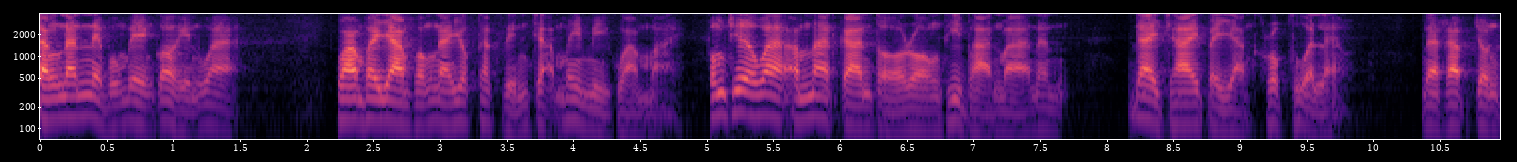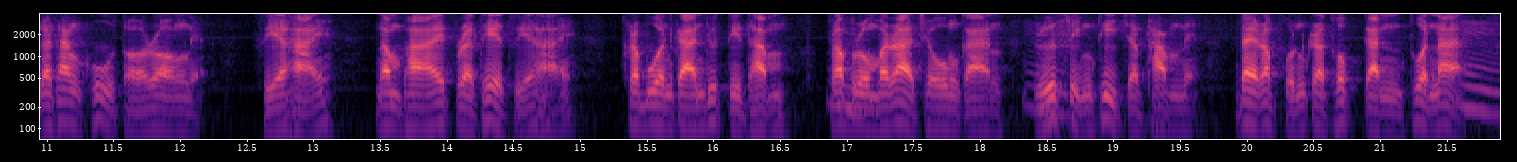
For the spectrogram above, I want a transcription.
ดังนั้นเนี่ยผมเองก็เห็นว่า ความพยายามของนายกทักษิณจะไม่มีความหมาย ผมเชื่อว่าอำนาจการต่อรองที่ผ่านมานั้น ได้ใช้ไปอย่างครบถ้วนแล้ว นะครับจนกระทั่งคู่ต่อรองเนี่ยเสียหายนำพาให้ประเทศเสียหาย กระบวนการยุติธรรม พระบรมราชโองการ หรือสิ่งที่จะทำเนี่ยได้รับผลกระทบกันทั่วหน้าอืม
